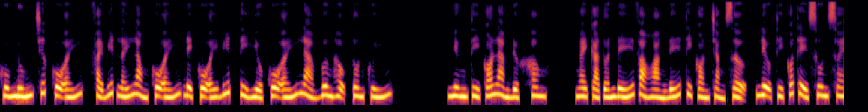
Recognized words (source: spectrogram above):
khúm núm trước cô ấy, phải biết lấy lòng cô ấy để cô ấy biết tỷ hiểu cô ấy là vương hậu tôn quý. Nhưng tỷ có làm được không? Ngay cả tuấn đế và hoàng đế thì còn chẳng sợ, liệu tỷ có thể xôn xoe,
